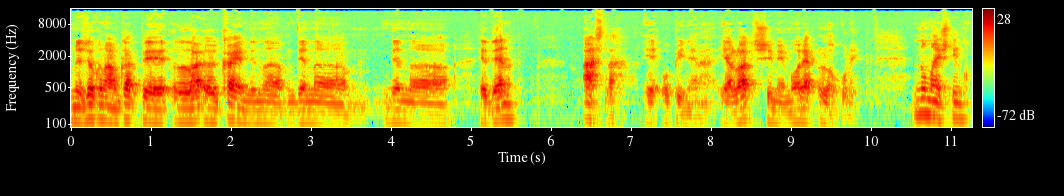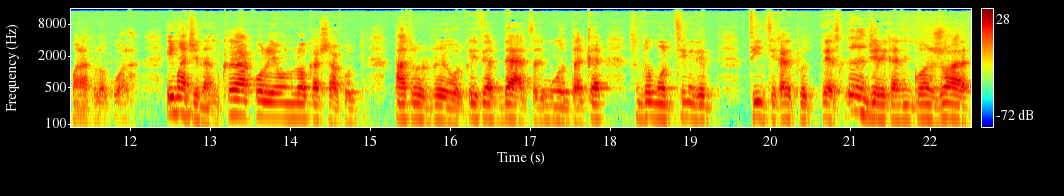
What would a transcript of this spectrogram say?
Dumnezeu când a aruncat pe la, Cain din, uh, din, uh, din uh, Eden, asta e opinia mea. I-a luat și memoria locului. nu mai știm cum arată locul ăla. Imaginăm că acolo e un loc așa cu patru râuri, că e verdeață multă, că sunt o mulțime de ființe care plutesc, îngerii care ne înconjoară.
